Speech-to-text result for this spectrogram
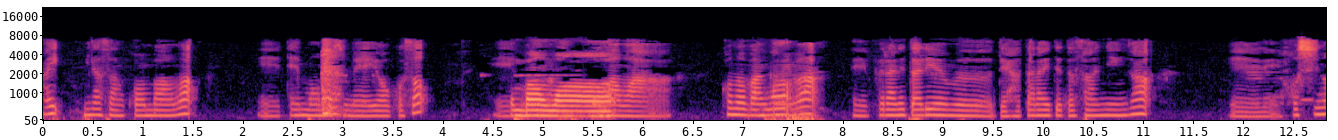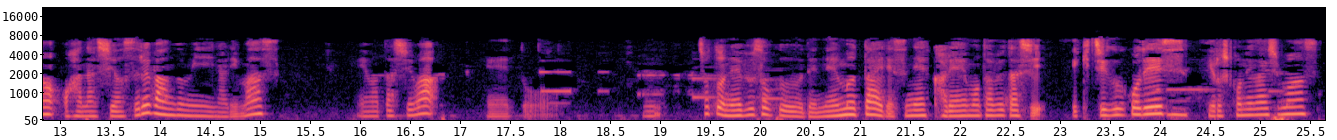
はい。皆さんこんばんは。えー、天文娘へようこそ。えーこんばんこんばは。んは。この番組は、えープラネタリウムで働いてた3人が、えー星のお話をする番組になります。えー私は、えっ、と、んちょっと寝不足で眠たいですね。カレーも食べたし、えきちぐこです。よろしくお願いします。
